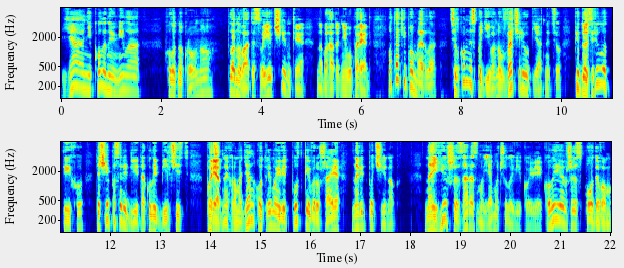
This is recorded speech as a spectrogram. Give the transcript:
Я ніколи не вміла холоднокровно планувати свої вчинки на багато днів уперед. Отак і померла, цілком несподівано, ввечері у п'ятницю, підозріло тихо, та ще й посеред літа, коли більшість порядних громадян отримує відпустки і вирушає на відпочинок. Найгірше зараз моєму чоловікові, коли я вже з подивом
